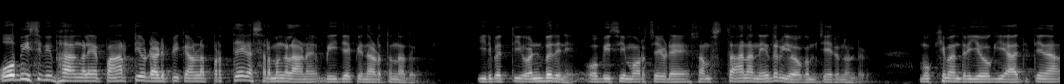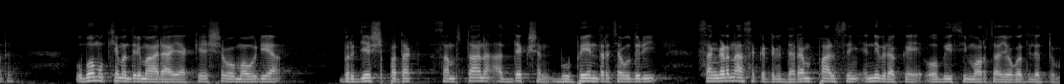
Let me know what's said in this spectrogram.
ഒ ബി സി വിഭാഗങ്ങളെ പാർട്ടിയോട് അടുപ്പിക്കാനുള്ള പ്രത്യേക ശ്രമങ്ങളാണ് ബി ജെ പി നടത്തുന്നത്. ഇരുപത്തി ഒൻപതിന് ഒ ബി സി മോർച്ചയുടെ സംസ്ഥാന നേതൃയോഗം ചേരുന്നുണ്ട്. മുഖ്യമന്ത്രി യോഗി ആദിത്യനാഥ് ഉപമുഖ്യമന്ത്രിമാരായ കേശവ മൗര്യ ബ്രിജേഷ് പഥക് സംസ്ഥാന അധ്യക്ഷൻ ഭൂപേന്ദ്ര ചൗധരി സംഘടനാ സെക്രട്ടറി ധരംപാൽ സിംഗ് എന്നിവരൊക്കെ ഒ ബി സി മോർച്ച യോഗത്തിലെത്തും.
